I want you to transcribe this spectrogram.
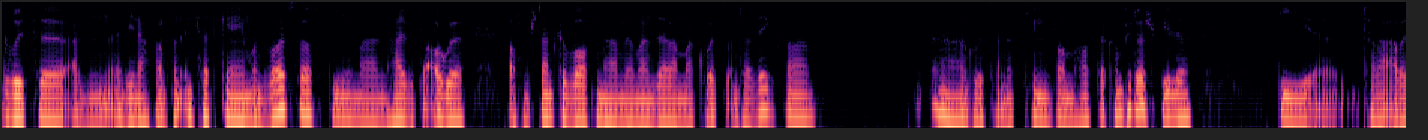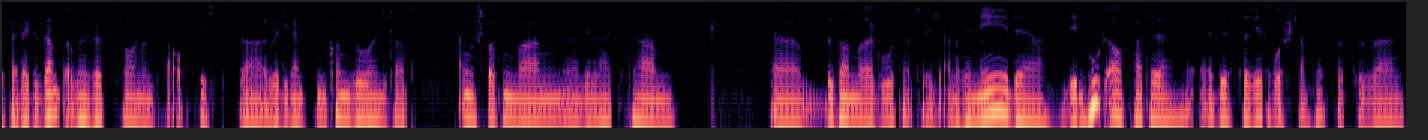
Grüße an die Nachbarn von Insert Game und Wolfsoft, die mal ein halbes Auge auf den Stand geworfen haben, wenn man selber mal kurz unterwegs war. Äh, Grüße an das Team vom Haus der Computerspiele, die äh, tolle Arbeit bei der Gesamtorganisation und der Aufsicht da über die ganzen Konsolen, die dort angeschlossen waren, äh, geleistet haben. Äh, besonderer Gruß natürlich an René, der den Hut auf hatte, äh, des Retro-Standes sozusagen.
